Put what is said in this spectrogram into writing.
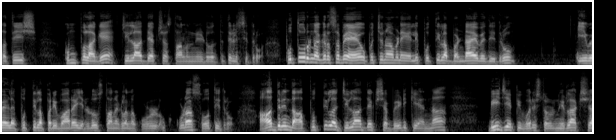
ಸತೀಶ್ ಕುಂಪುಲಗೆ ಜಿಲ್ಲಾಧ್ಯಕ್ಷ ಸ್ಥಾನ ನೀಡುವಂತೆ ತಿಳಿಸಿದರು. ಪುತ್ತೂರು ನಗರಸಭೆ ಉಪಚುನಾವಣೆಯಲ್ಲಿ ಪುತ್ತಿಲ ಬಂಡಾಯವೆದಿದ್ರು ಈ ವೇಳೆ ಪುತ್ತಿಲ ಪರಿವಾರ ಎರಡೂ ಸ್ಥಾನಗಳನ್ನು ಕೂಡ ಸೋತಿದ್ರು. ಆದ್ದರಿಂದ ಪುತ್ತಿಲ ಜಿಲ್ಲಾಧ್ಯಕ್ಷ ಬೇಡಿಕೆಯನ್ನು ಬಿ ಜೆ ಪಿ ವರಿಷ್ಠರು ನಿರ್ಲಕ್ಷ್ಯ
